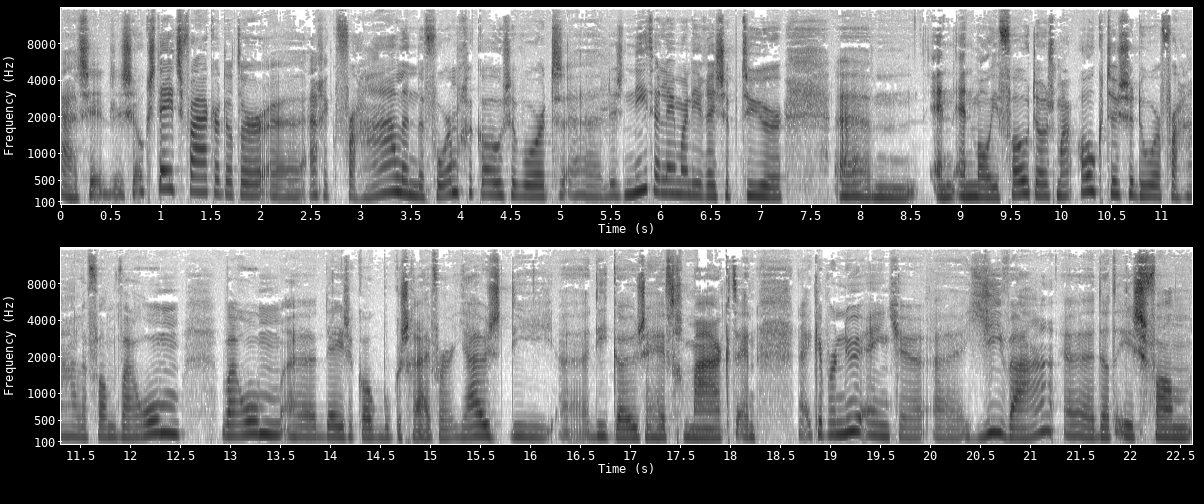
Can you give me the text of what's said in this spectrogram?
ja, dus ook steeds vaker dat er eh, eigenlijk verhalende vorm gekozen wordt. Eh, dus niet alleen maar die receptuur ehm, en, en mooie foto's, maar ook tussendoor verhalen van waarom, waarom eh, deze kookboekenschrijver juist die, die keuze heeft gemaakt. En nou, ik heb er nu eentje, Jiwa. Dat is van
